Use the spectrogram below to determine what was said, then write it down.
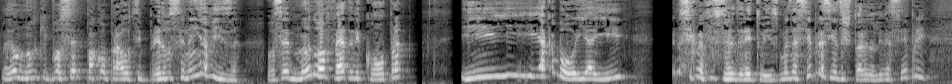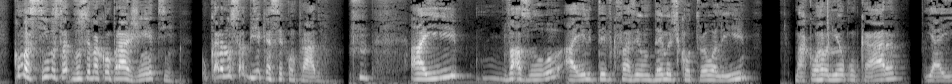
Mas é um mundo que você, para comprar outra empresa, você nem avisa. Você manda uma oferta de compra e acabou. E aí, eu não sei como é que funciona direito isso, mas é sempre assim essa história do livro. É sempre. Como assim você, você vai comprar a gente? O cara não sabia que ia ser comprado. aí vazou, aí ele teve que fazer um damage control ali, marcou reunião com o cara, e aí,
